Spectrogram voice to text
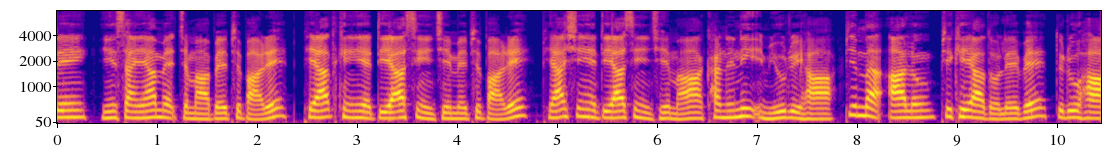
တိန်ရင်ဆိုင်ရမယ့်ကြမာပဲဖြစ်ပါတယ်ဖျားသခင်ရဲ့တရားစီရင်ခြင်းပဲဖြစ်ပါတယ်ဖျားရှင်ရဲ့တရားစီရင်ခြင်းမှာခါနနိအမျိုးတွေဟာပြစ်မှတ်အလုံးဖြစ်ခဲ့ရတော့လည်းပဲသူတို့ဟာ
